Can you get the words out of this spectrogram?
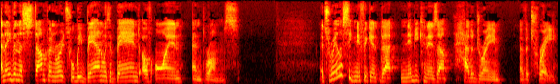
And even the stump and roots will be bound with a band of iron and bronze. It's really significant that Nebuchadnezzar had a dream of a tree.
